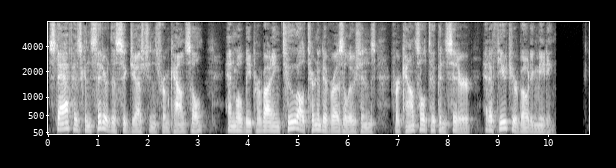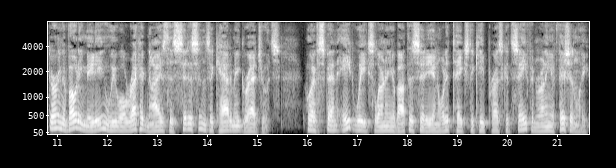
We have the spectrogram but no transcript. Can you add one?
Staff has considered the suggestions from Council and will be providing two alternative resolutions for Council to consider at a future voting meeting. During the voting meeting, we will recognize the Citizens Academy graduates who have spent eight weeks learning about the city and what it takes to keep Prescott safe and running efficiently.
